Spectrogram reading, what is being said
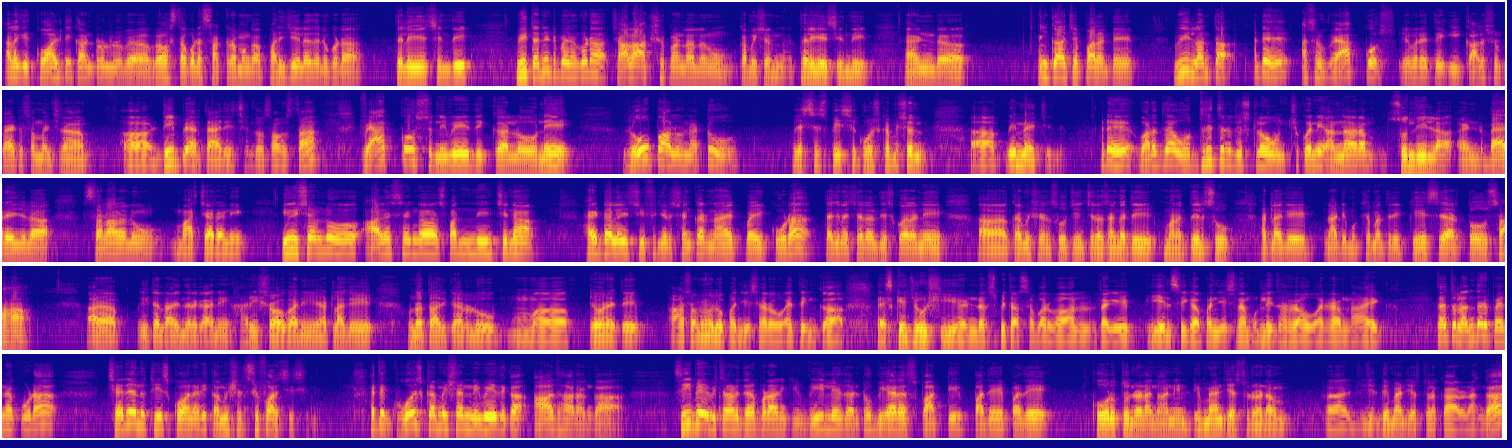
అలాగే క్వాలిటీ కంట్రోల్ వ్య- వ్యవస్థ కూడా సక్రమంగా పనిచేయలేదని కూడా తెలియజేసింది. వీటన్నిటిపైన కూడా చాలా ఆక్షేపణలను కమిషన్ తెలియజేసింది. అండ్ ఇంకా చెప్పాలంటే వీళ్ళంతా అంటే అసలు వ్యాప్కోస్ ఎవరైతే ఈ కాలుష్యం ప్రాజెక్టుకు సంబంధించిన డిపిఆర్ తయారు చేసిందో సంస్థ వ్యాప్కోస్ నివేదికలోనే లోపాలు ఉన్నట్టు ఎస్ఎస్పిసి ఘోష్ కమిషన్ నిర్ణయించింది. అంటే వరద ఉధృతిని దృష్టిలో ఉంచుకొని అన్నారం సుందీళ్ళ అండ్ బ్యారేజీల స్థలాలను మార్చారని ఈ విషయంలో ఆలస్యంగా స్పందించిన హైడ్రాలజీ చీఫ్ ఇంజనీర్ శంకర్ నాయక్పై కూడా తగిన చర్యలు తీసుకోవాలని కమిషన్ సూచించిన సంగతి మనకు తెలుసు. అట్లాగే నాటి ముఖ్యమంత్రి కేసీఆర్తో సహా ఈటల రాజేందర్ కానీ హరీష్ రావు కానీ అట్లాగే ఉన్నతాధికారులు ఎవరైతే ఆ సమయంలో పనిచేశారో. I think SK Joshi and Smita Sabharwal అలాగే ఏఎన్సీగా పనిచేసిన మురళీధర్రావు హరిరామ్ నాయక్ తదితరులందరిపైన కూడా చర్యలు తీసుకోవాలని కమిషన్ సిఫార్సు చేసింది. అయితే ఘోష్ కమిషన్ నివేదిక ఆధారంగా సిబిఐ విచారణ జరపడానికి వీల్లేదంటూ బీఆర్ఎస్ పార్టీ పదే పదే కోరుతుండడం కానీ డిమాండ్ చేస్తుండడం uh, డిమాండ్ చేస్తున్న కారణంగా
